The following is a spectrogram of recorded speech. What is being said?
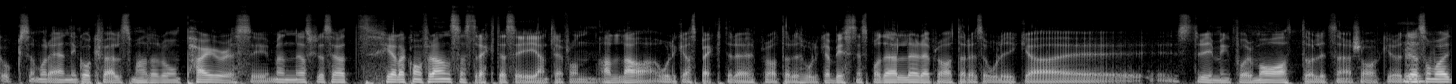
och sen var det en igår kväll som handlade om piracy. Men jag skulle säga att hela konferensen sträckte sig egentligen från alla olika aspekter. Det pratades olika businessmodeller, det pratades olika eh, streamingformat och lite sådana här saker. Mm. Det som var,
